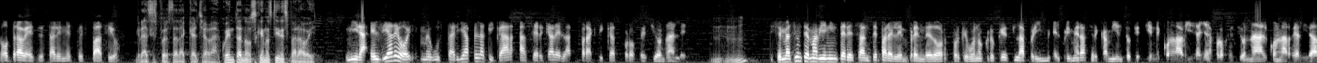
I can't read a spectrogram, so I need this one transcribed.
otra vez de estar en este espacio. Gracias por estar acá, Chava. Cuéntanos, ¿qué nos tienes para hoy? Mira, el día de hoy me gustaría platicar acerca de las prácticas profesionales. se me hace un tema bien interesante para el emprendedor, porque bueno, creo que es la el primer acercamiento que tiene con la vida ya profesional, con la realidad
